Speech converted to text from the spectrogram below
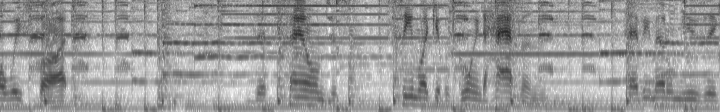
Always thought this sound just seemed like it was going to happen. Heavy metal music,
